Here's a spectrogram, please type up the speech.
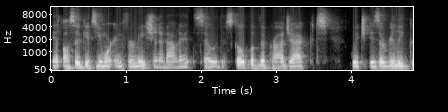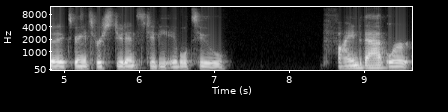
It also gives you more information about it. So the scope of the project, which is a really good experience for students to be able to find that or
